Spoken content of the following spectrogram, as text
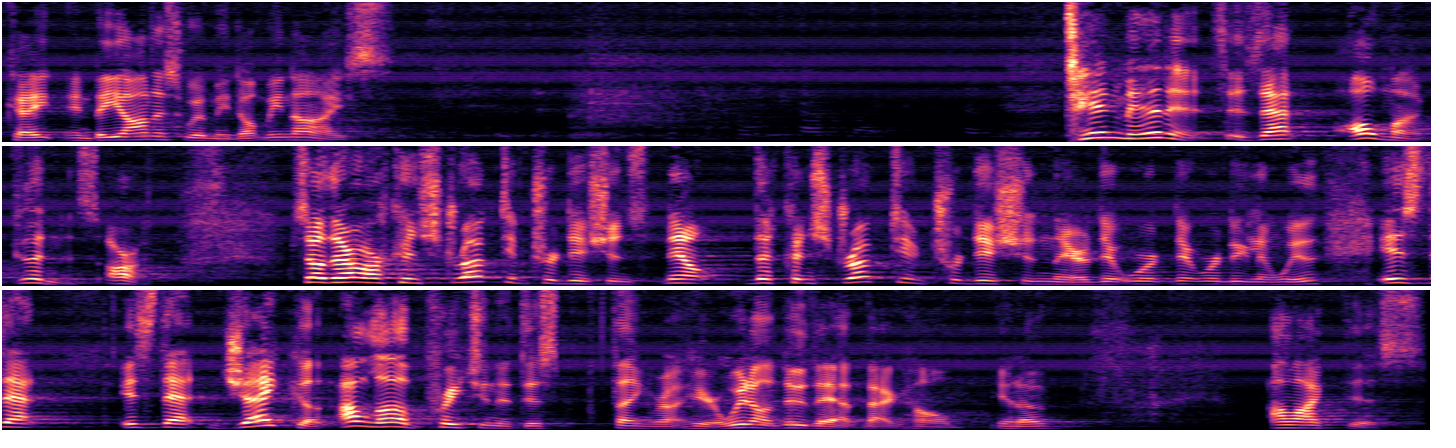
okay? And be honest with me, don't be nice. 10 minutes, is that? Oh my goodness. All right. So there are constructive traditions. Now, the constructive tradition there that we're, that we're dealing with is that, is that Jacob, I love preaching at this thing right here. We don't do that back home, you know. I like this.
